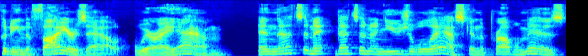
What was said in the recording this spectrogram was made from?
putting the fires out where I am? And that's an that's an unusual ask. And the problem is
